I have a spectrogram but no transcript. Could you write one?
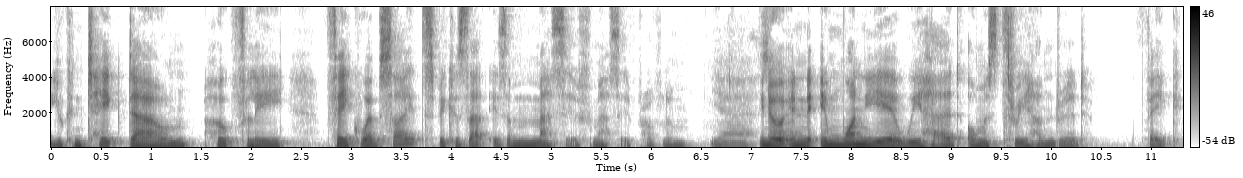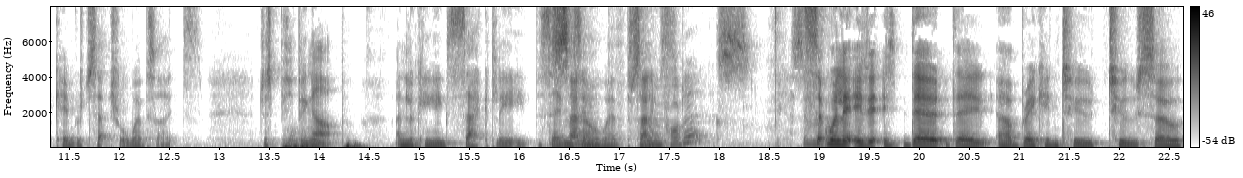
you can take down, hopefully, fake websites because that is a massive, massive problem. Yeah. You know, in in one year we had almost three hundred fake Cambridge Satchel websites just popping up and looking exactly the same as our website. selling products. So, well, it, it, it, they they uh, break into two. So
